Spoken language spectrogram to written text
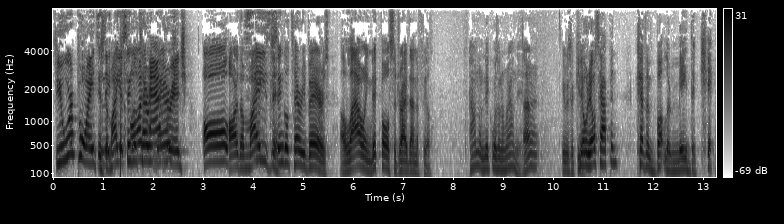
fewer points Is than the Mike Singletary on Bears? average all Are the Mike season. Singletary Bears allowing Nick Foles to drive down the field? I don't know. Nick wasn't around then. All right, he was a kid. You know what else happened? Kevin Butler made the kick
